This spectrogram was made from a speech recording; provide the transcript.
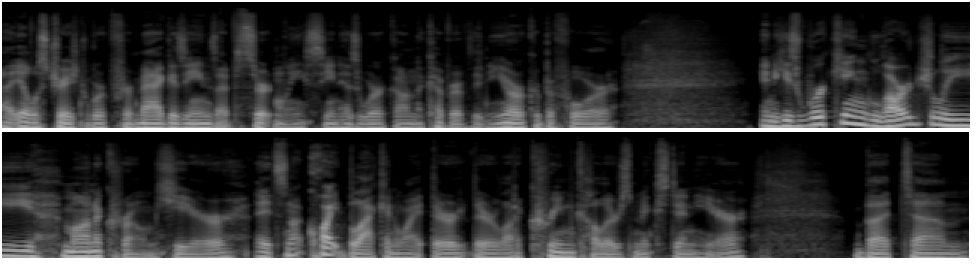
uh, illustration work for magazines. I've certainly seen his work on the cover of the New Yorker before. And he's working largely monochrome here. It's not quite black and white. There, there are a lot of cream colors mixed in here, but um,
